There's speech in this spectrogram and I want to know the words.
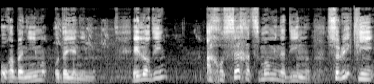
aux rabbanim, aux dayanim. Et il leur dit. Celui qui,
